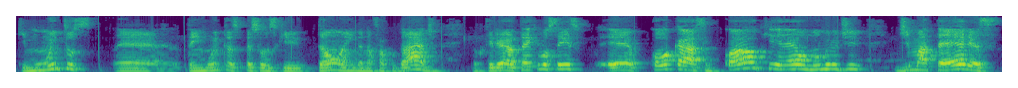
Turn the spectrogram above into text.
que muitos, é, tem muitas pessoas que estão ainda na faculdade, eu queria até que vocês é, colocassem qual que é o número de, de matérias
